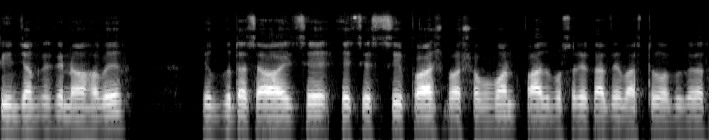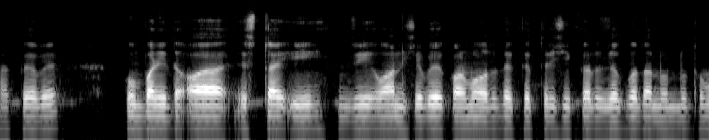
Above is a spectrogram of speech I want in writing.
তিনজনকে নেওয়া হবে। যোগ্যতা চাওয়া হয়েছে এইচএসসি পাস বা সমমান। পাঁচ বছরের কাজের বাস্তব অভিজ্ঞতা থাকতে হবে। কোম্পানিতে স্থায়ী জি ওয়ান হিসেবে কর্মরতদের ক্ষেত্রে শিক্ষাগত যোগ্যতা ন্যূনতম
